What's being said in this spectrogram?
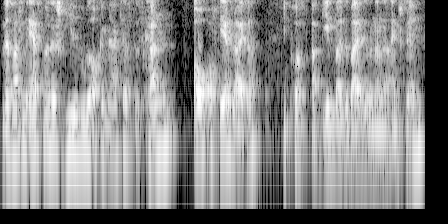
Und das war zum ersten Mal das Spiel, wo du auch gemerkt hast, es kann auch auf der Seite die Post abgehen, weil sie beide sich aufeinander einstellen.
